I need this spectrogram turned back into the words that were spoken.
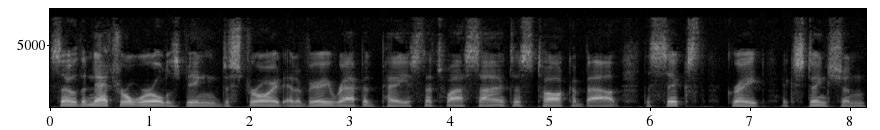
So the natural world is being destroyed at a very rapid pace. That's why scientists talk about the sixth great extinction.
